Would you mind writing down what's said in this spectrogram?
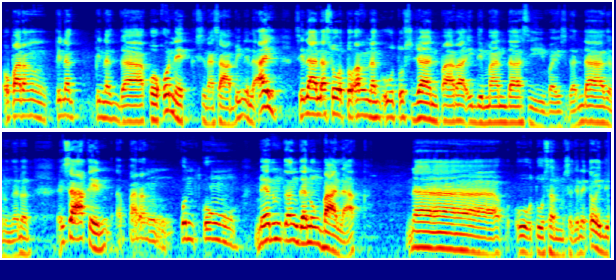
o parang pinag pinag ah, ko-connect, sinasabi nila ay si Lala Soto ang nag-utos diyan para idemanda si Vice Ganda ganun ganun. Eh sa akin ah, parang kung, kung meron kang ganung balak na uutusan mo sa ganito eh, di,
